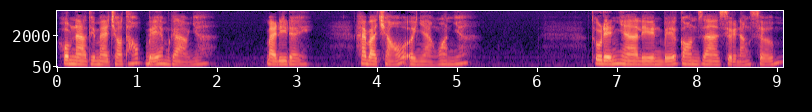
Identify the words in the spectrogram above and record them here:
Hôm nào thì mẹ cho thóc bế em gạo nhé. Mẹ đi đây. Hai bà cháu ở nhà ngoan nhé. Thu đến nhà liền bế con ra sưởi nắng sớm.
